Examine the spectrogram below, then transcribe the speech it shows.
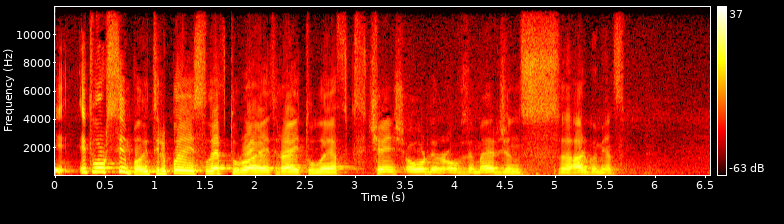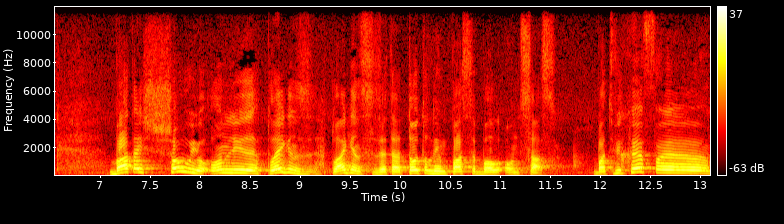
It, works simple. It replaces left to right, right to left, change order of the margins uh, arguments. But I show you only plugins, plugins that are totally impossible on Sass. But we have uh,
